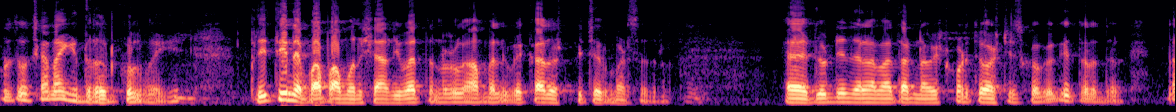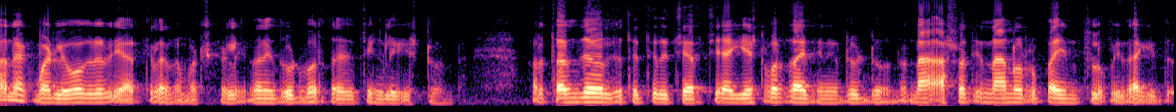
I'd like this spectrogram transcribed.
ಚೆನ್ನಾಗಿದ್ರು ಚೆನ್ನಾಗಿದ್ರು ಅನುಕೂಲವಾಗಿ. ಪ್ರೀತಿನೇ ಪಾಪ ಮನುಷ್ಯ. ಇವತ್ತಿನವ್ರಿಗೂ ಆಮೇಲೆ ಬೇಕಾದಷ್ಟು ಪಿಕ್ಚರ್ ಮಾಡಿಸಿದ್ರು. ಏ ದುಡ್ಡಿಂದೆಲ್ಲ ಮಾತಾಡಿ ನಾವು ಎಷ್ಟು ಕೊಡ್ತೀವೋ ಅಷ್ಟು ಇಸ್ಕೋಬೇಕು ಈ ಥರದ್ದು ನಾನು ಯಾಕೆ ಮಾಡಲಿ? ಹೋಗ್ರಿ ಯಾರು ಕೆಲಸ ಮಾಡಿಸ್ಕೊಳ್ಳಿ ನನಗೆ ದುಡ್ಡು ಬರ್ತಾ ಇದೆ ತಿಂಗಳಿಗೆ ಇಷ್ಟು ಅಂತ. ಅವ್ರ ತಂದೆಯವ್ರ ಜೊತೆ ತಿರುಗಿ ಚರ್ಚೆಯಾಗಿ ಎಷ್ಟು ಬರ್ತಾ ಇದ್ದೀನಿ ದುಡ್ಡು ಅಂತ. ನಾ ಅಷ್ಟೊತ್ತಿಗೆ ನಾನ್ನೂರು ರೂಪಾಯಿ ಇನ್ಫ್ಲೂ ಇದಾಗಿದ್ದು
